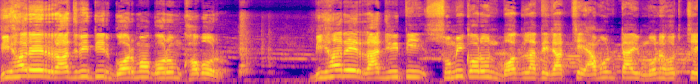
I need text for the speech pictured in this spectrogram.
বিহারের রাজনীতির গরমা গরম খবর। বিহারের রাজনীতি সমীকরণ বদলাতে যাচ্ছে এমনটাই মনে হচ্ছে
